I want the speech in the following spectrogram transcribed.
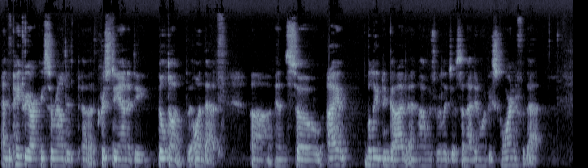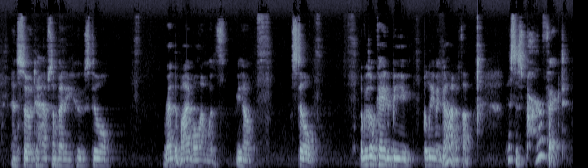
and the patriarchy surrounded uh, Christianity, built on, on that. Uh, and so I believed in God and I was religious, and I didn't want to be scorned for that. And so to have somebody who still read the Bible and was, you know, still, it was okay to be believe in God. I thought, this is perfect.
